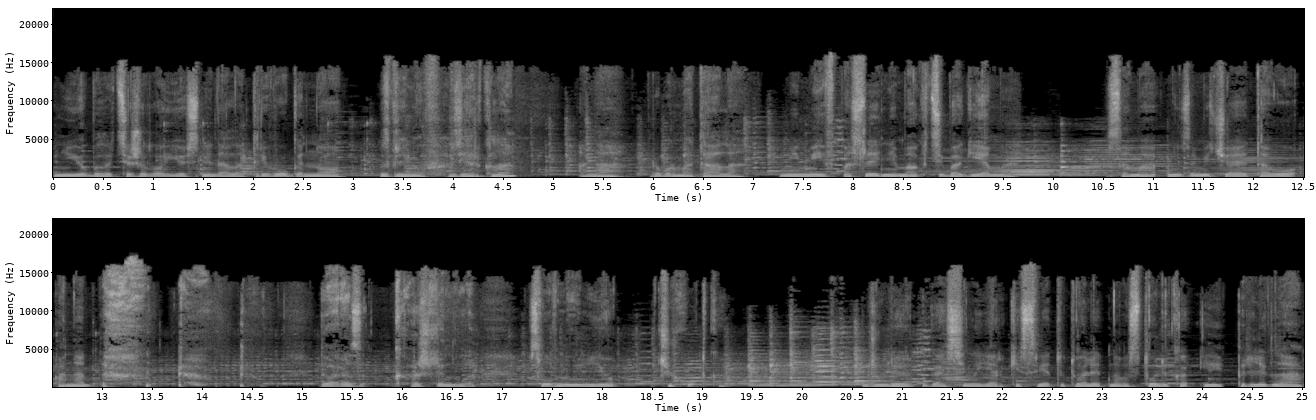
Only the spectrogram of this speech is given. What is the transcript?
у нее было тяжело, ее снедала тревога, но, взглянув в зеркало, она пробормотала «Мими в последнем акте богемы». Сама не замечая того, она два раза кашлянула, словно у нее чехотка. Джулия погасила яркий свет у туалетного столика и прилегла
